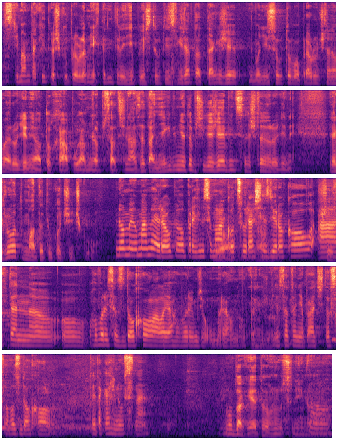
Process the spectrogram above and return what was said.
s tím mám taky trošku problém. Některý ty lidi pěstují ty zvířata tak, že oni jsou to opravdu členové rodiny, já to chápu, já měl psa 13 let a někdy mně to přijde, že je víc než člen rodiny. Jak dlouho máte tu kočičku? No my ju máme rok, lebo predtým som mala Jo, kocúra jo. 6 rokov a Šesť. ten, uh, hovorí sa zdochol, ale ja hovorím, že umrel. No, tak mne sa to nepáči, to slovo zdochol. To je také hnusné. No tak je to hnusný, no.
